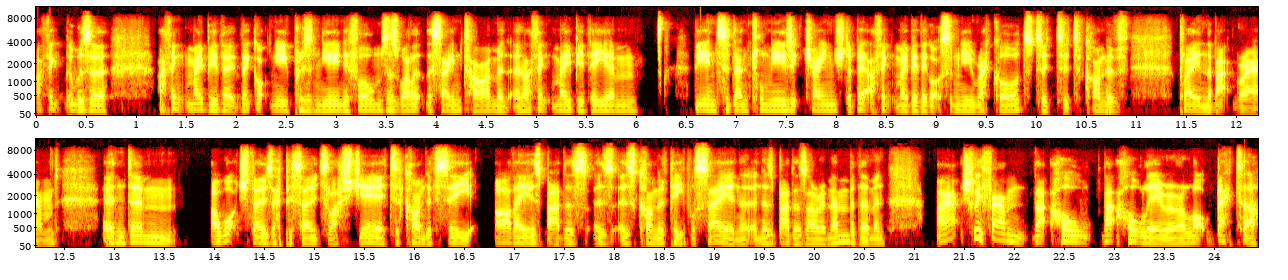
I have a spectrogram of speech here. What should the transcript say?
I think there was a, I think maybe they, they got new prison uniforms as well at the same time, and, and I think maybe the um the incidental music changed a bit. I think maybe they got some new records to to, to kind of play in the background, and um I watched those episodes last year to kind of see are they as bad as as, as kind of people say and, and as bad as I remember them, and I actually found that whole that whole era a lot better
